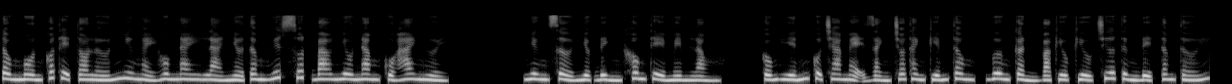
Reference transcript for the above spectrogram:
Tông môn có thể to lớn như ngày hôm nay là nhờ tâm huyết suốt bao nhiêu năm của hai người. Nhưng sở nhược đình không thể mềm lòng. Cống hiến của cha mẹ dành cho thanh kiếm tông, Vương Cẩn và Kiều Kiều chưa từng để tâm tới.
